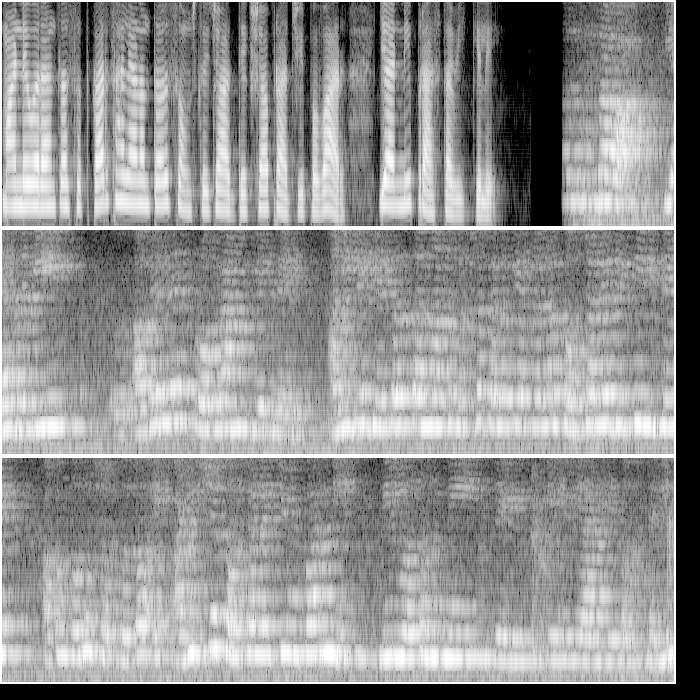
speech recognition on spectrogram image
मान्यवरांचा सत्कार झाल्यानंतर संस्थेच्या अध्यक्षा प्राची पवार यांनी प्रास्ताविक केले. यासाठी घेतले. आणि ते घेत असताना असं लक्षात आलं की आपल्याला शौचालय देखील इथे आपण करू शकतो. तर एक अडीचशे शौचालयाची उभारणी नील वसंतनी इथे केलेली आहे संस्थेने.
